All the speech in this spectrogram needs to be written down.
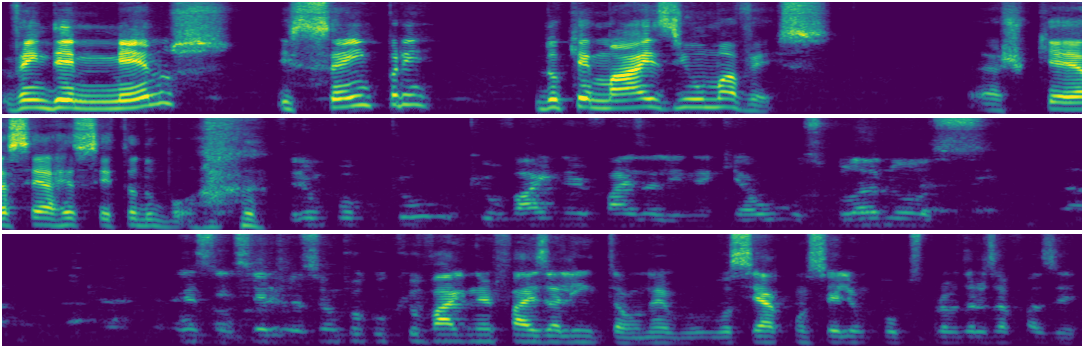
vender menos e sempre do que mais em uma vez. Acho que essa é a receita do bolo. Seria um pouco que o Wagner faz ali, né? Que é os planos. É assim, seria, seria um pouco o que o Wagner faz ali, então, né? Você aconselha um pouco os provedores a fazer.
